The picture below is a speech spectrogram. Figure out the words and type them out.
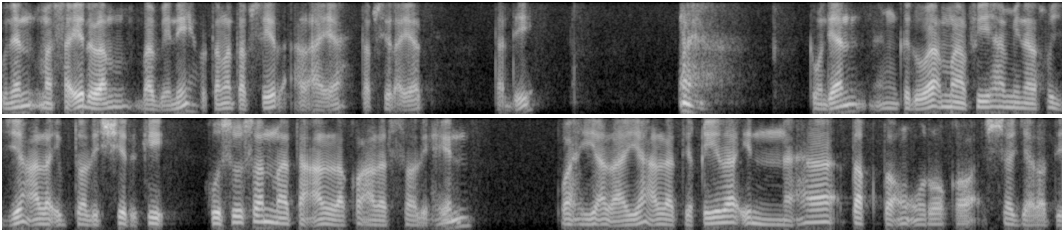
Kemudian masail dalam bab ini pertama tafsir al-ayah, tafsir ayat tadi. Kemudian yang kedua ma fiha minal hujjah ala ibtalis syirki khususan ma ta'allaqa ala salihin wa hiya al-ayah allati qila innaha taqta'u uruqa syajarati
